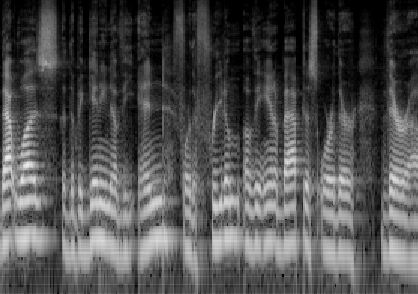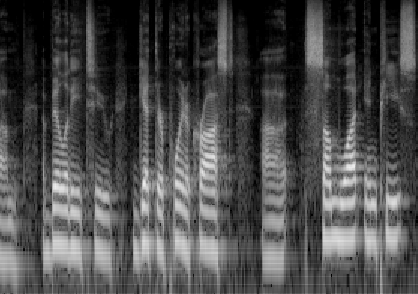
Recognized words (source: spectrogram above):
That was the beginning of the end for the freedom of the Anabaptists or their, their um, ability to get their point across uh, somewhat in peace.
